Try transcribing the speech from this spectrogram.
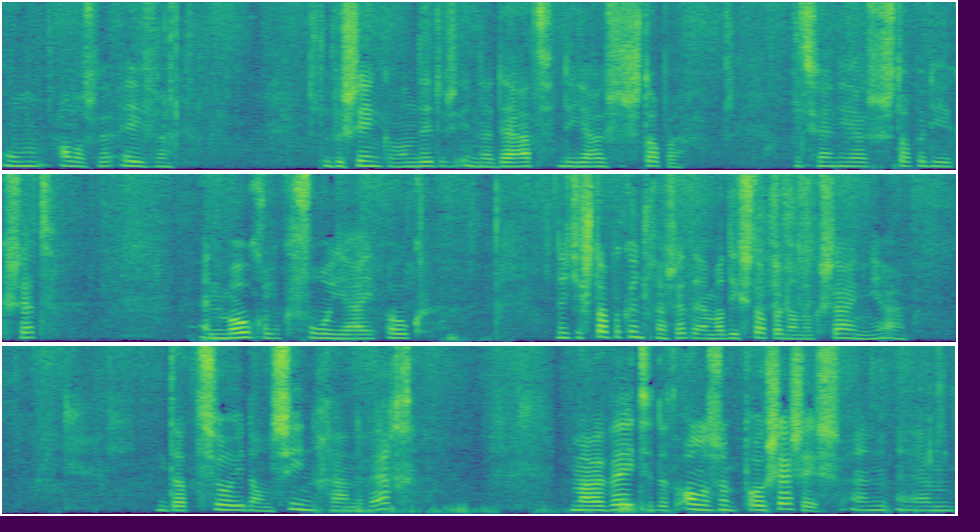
om alles weer even te bezinken. Want dit is inderdaad de juiste stappen. Dit zijn de juiste stappen die ik zet. En mogelijk voel jij ook dat je stappen kunt gaan zetten. En wat die stappen dan ook zijn, ja. Dat zul je dan zien gaandeweg. Maar we weten dat alles een proces is. En um,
